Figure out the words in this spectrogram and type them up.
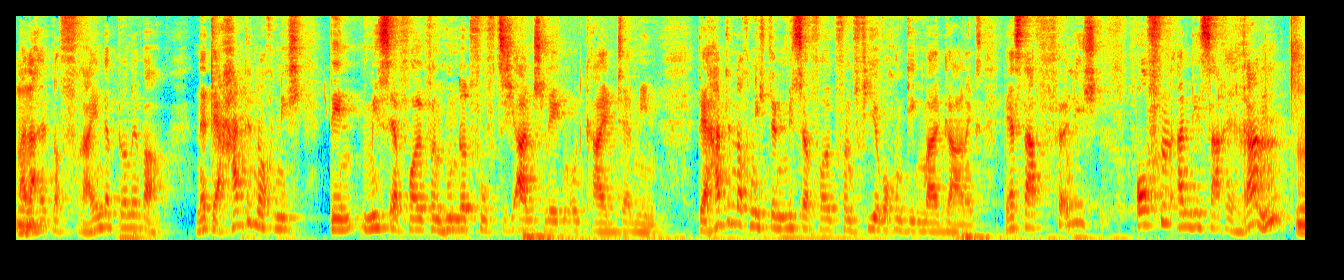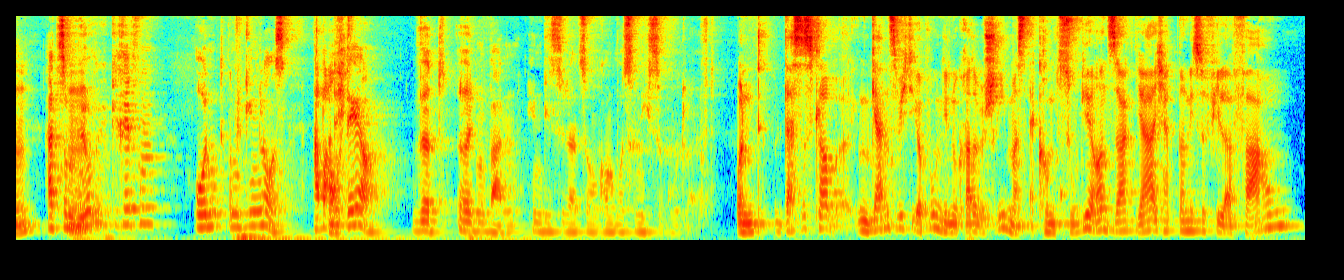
weil mhm. er halt noch frei in der Birne war. Ne, der hatte noch nicht den Misserfolg von 150 Anschlägen und keinen Termin. Der hatte noch nicht den Misserfolg von vier Wochen ging mal gar nichts. Der ist da völlig offen an die Sache ran, mhm. hat zum mhm. Hörer gegriffen und, und ging los. Aber auch der wird irgendwann in die Situation kommen, wo es nicht so gut läuft. Und das ist, glaube ich, ein ganz wichtiger Punkt, den du gerade beschrieben hast. Er kommt zu dir und sagt, ja, ich habe noch nicht so viel Erfahrung.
